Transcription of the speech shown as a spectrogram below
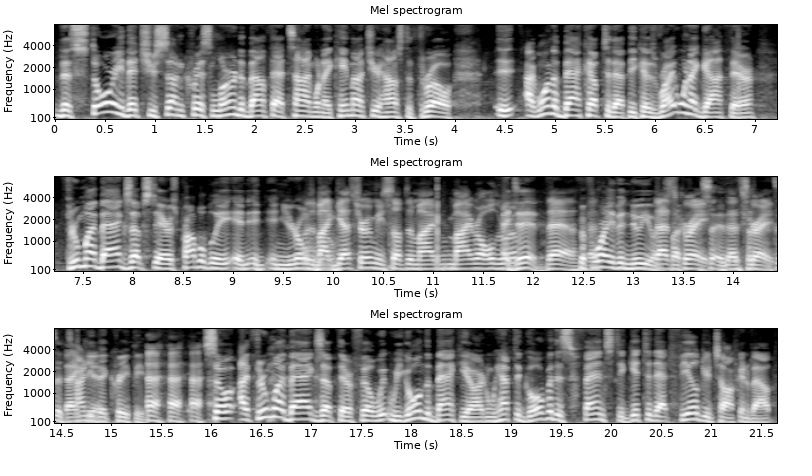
the story that your son Chris learned about that time when I came out to your house to throw, it, I want to back up to that because right when I got there. Threw my bags upstairs, probably in, in, in your It old was my room. guest room. You slept in my my old room. I did. Yeah, Before I even knew you. I That's slept- great. it's that's it's a- great. It's a Thank tiny you. bit creepy. so I threw my bags up there, Phil. We, we go in the backyard and we have to go over this fence to get to that field you're talking about,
